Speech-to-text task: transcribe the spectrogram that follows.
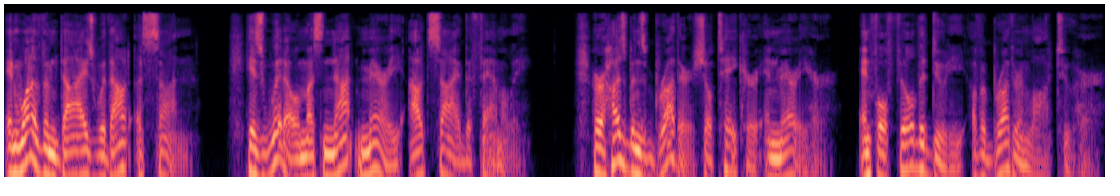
and one of them dies without a son his widow must not marry outside the family. Her husband's brother shall take her and marry her and fulfill the duty of a brother-in-law to her.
